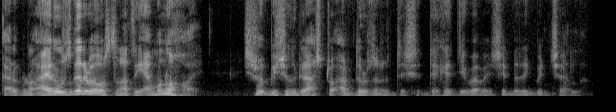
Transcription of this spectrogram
কারও কোনো আয় রোজগারের ব্যবস্থা না থাকে, এমনও হয়, সেসব বিষয়গুলি রাষ্ট্র আট দশজনের দেশে দেখে যেভাবে, সেটা দেখবে ইনশাআল্লাহ।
